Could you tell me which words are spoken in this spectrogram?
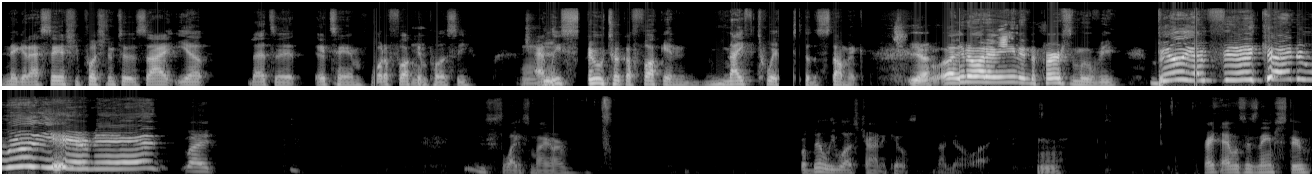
nigga, that's it. She pushed him to the side. Yep, that's it. It's him. What a fucking pussy. At Mhm. least Stu took a fucking knife twist to the stomach. Yeah. You know what I mean? In the first movie, Billy, I'm feeling kind of woozy here, man. Like, you slice my arm. But Billy was trying to kill. Not gonna lie. Mm. Right? That was his name, Stu.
